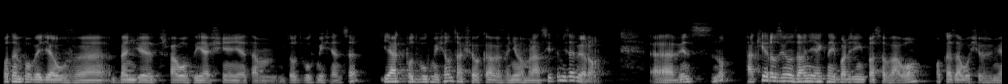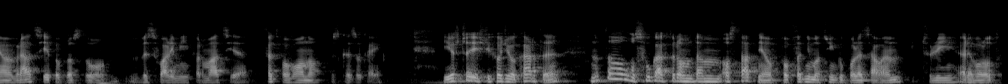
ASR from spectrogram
Potem powiedział, że będzie trwało wyjaśnienie tam do dwóch miesięcy. Jak po dwóch miesiącach się okaże, że nie mam racji, to mi zabiorą. E, więc no, takie rozwiązanie jak najbardziej mi pasowało. Okazało się, że miałem rację, po prostu wysłali mi informację, przetworzono, wszystko jest ok. Jeszcze jeśli chodzi o karty, no to usługa, którą tam ostatnio w poprzednim odcinku polecałem, czyli Revolut,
